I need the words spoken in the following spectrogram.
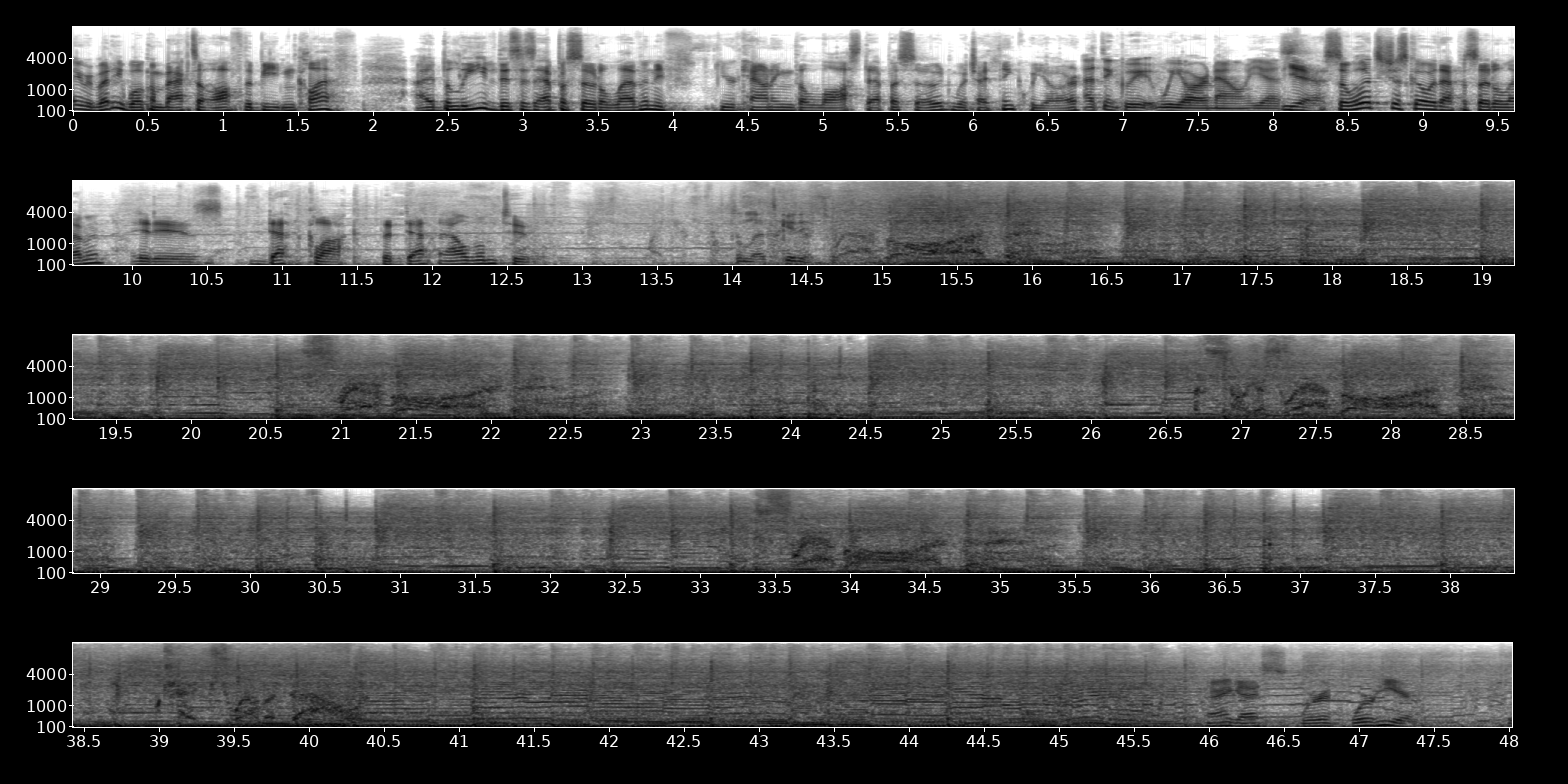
Hey, everybody, welcome back to Off the Beaten Clef. I believe this is episode 11, if you're counting the lost episode, which I think we are. I think we, we are now, yes. Yeah, so let's just go with episode 11. It is Dethklok, the Dethalbum 2. So let's get into it.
